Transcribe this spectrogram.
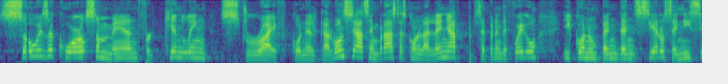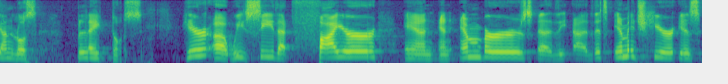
so is a quarrelsome man for kindling strife. Con el carbón se hacen brasas, con la leña se prende fuego, y con un pendenciero se inician los pleitos. Here uh, we see that fire and, and embers, uh, the, uh, this image here is,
